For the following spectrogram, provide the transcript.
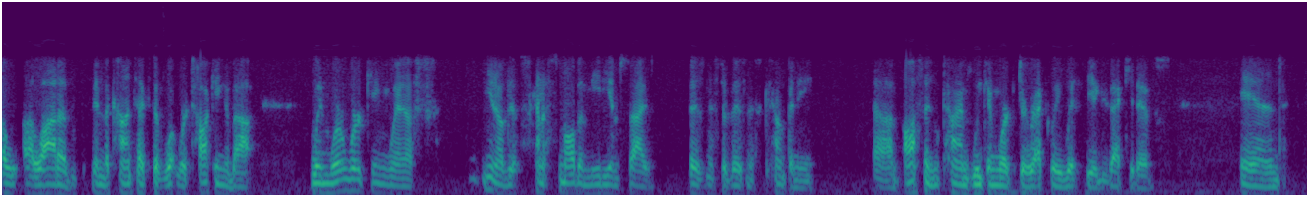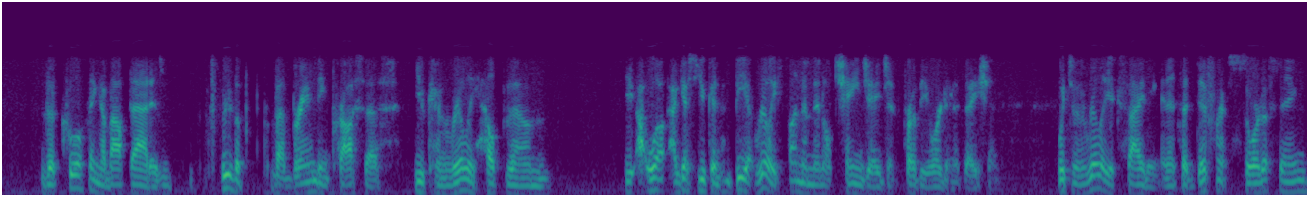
a, a lot of in the context of what we're talking about, when we're working with, you know, this kind of small to medium sized business to business company, um, oftentimes we can work directly with the executives. And the cool thing about that is through the, the branding process, you can really help them. Well, I guess you can be a really fundamental change agent for the organization, which is really exciting. And it's a different sort of thing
